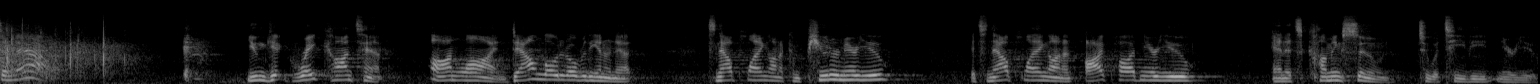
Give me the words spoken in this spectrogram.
So now, you can get great content online, download it over the internet. It's now playing on a computer near you. It's now playing on an iPod near you. And it's coming soon to a TV near you.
